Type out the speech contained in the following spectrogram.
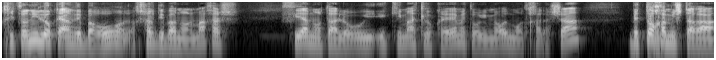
חיצוני לא קיים זה ברור, עכשיו דיברנו על מח"ש, סיימנו אותה, לא, היא, כמעט לא קיימת או היא מאוד מאוד חלשה. בתוך המשטרה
